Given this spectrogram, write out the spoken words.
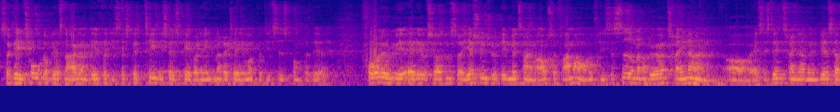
så kan I tro, der bliver snakket om det, fordi så skal tv-selskaberne ind med reklamer på de tidspunkter der. Forløbig er det jo sådan, så jeg synes jo, det med timeouts er fremragende, fordi så sidder man og hører træneren og assistenttræneren, bliver så,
